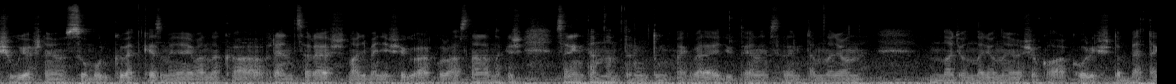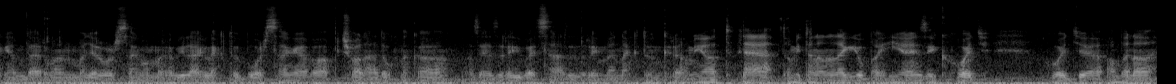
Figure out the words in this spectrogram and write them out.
súlyos, nagyon szomorú következményei vannak a rendszeres, nagy mennyiségű alkohol használatnak, és szerintem nem tanultunk meg vele együtt élni, szerintem nagyon nagyon-nagyon-nagyon sok alkoholista beteg ember van Magyarországon, meg a világ legtöbb országában. A családoknak a, az ezrei vagy százezrei mennek tönkre amiatt. De ami talán a legjobban hiányzik, hogy hogy abban a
